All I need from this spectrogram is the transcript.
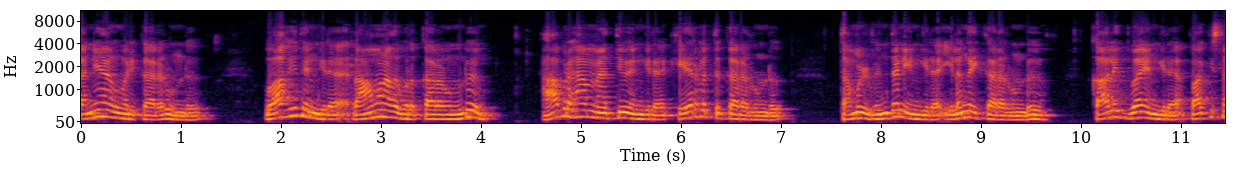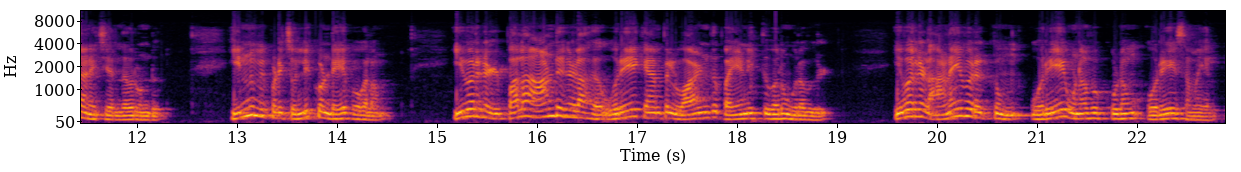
கன்னியாகுமரிக்காரர் உண்டு. வாஹித் என்கிற ராமநாதபுரக்காரர் உண்டு. ஆப்ரஹாம் மேத்யூ என்கிற கேரளத்துக்காரர் உண்டு. தமிழ் விந்தன் என்கிற இலங்கைக்காரர் உண்டு. காலித்வா என்கிற பாகிஸ்தானைச் சேர்ந்தவர் உண்டு. இன்னும் இப்படி சொல்லிக்கொண்டே போகலாம். இவர்கள் பல ஆண்டுகளாக ஒரே கேம்பில் வாழ்ந்து பயணித்து வரும் உறவுகள். இவர்கள் அனைவருக்கும் ஒரே உணவுக்கூடம் ஒரே சமையல்.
